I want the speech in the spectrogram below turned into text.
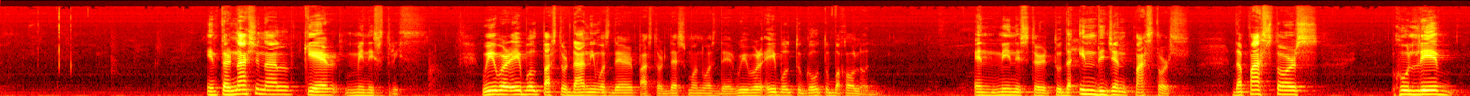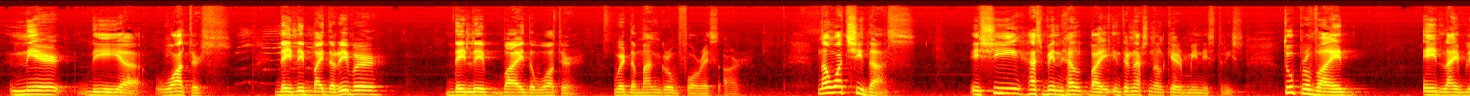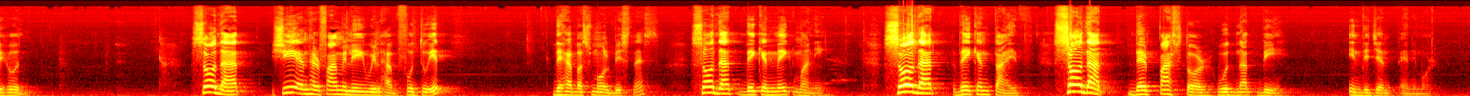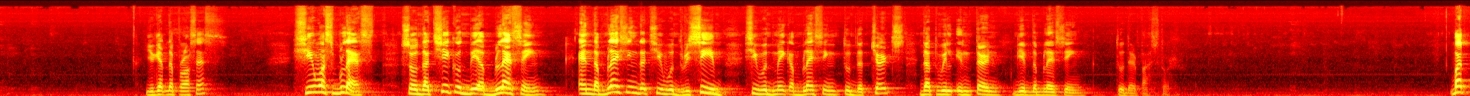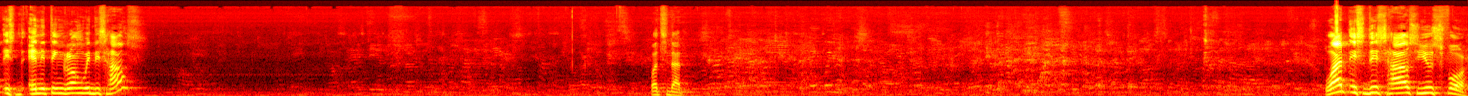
International Care Ministries. We were able, Pastor Danny was there, Pastor Desmond was there. We were able to go to Bacolod and minister to the indigent pastors. The pastors who live near the uh, waters. They live by the river, they live by the water where the mangrove forests are. Now, what she does is she has been helped by International Care Ministries to provide a livelihood so that she and her family will have food to eat. They have a small business so that they can make money, so that they can tithe, so that their pastor would not be indigent anymore. You get the process? She was blessed so that she could be a blessing, and the blessing that she would receive, she would make a blessing to the church that will in turn give the blessing to their pastor. But is anything wrong with this house? What's that? What is this house used for?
